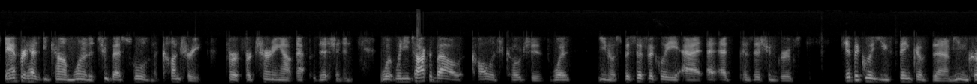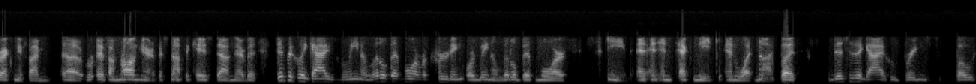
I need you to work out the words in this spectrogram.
Stanford has become one of the two best schools in the country for, for churning out that position. And when you talk about college coaches, what, you know, specifically at, at, at position groups, typically you think of them. You can correct me if I'm uh, if I'm wrong here, and if it's not the case down there. But typically, guys lean a little bit more recruiting or lean a little bit more scheme and, and, and technique and whatnot. But this is a guy who brings both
